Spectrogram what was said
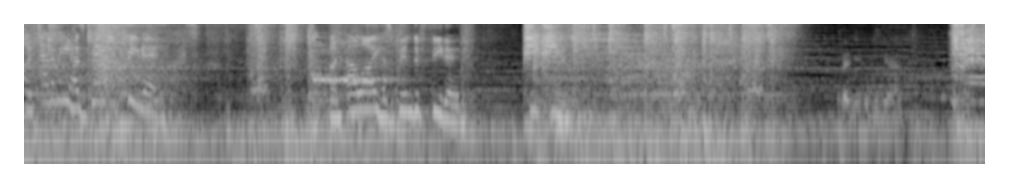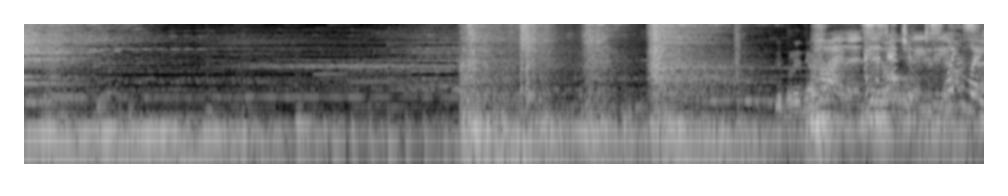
An enemy has been defeated. An ally has been defeated. Pay attention to Slayer. Lane.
